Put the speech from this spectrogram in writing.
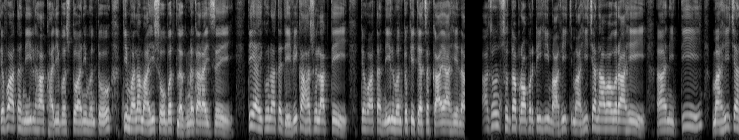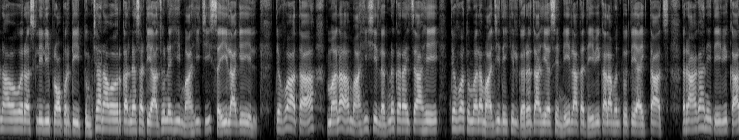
तेव्हा आता नील हा खाली बसतो आणि म्हणतो की मला माहीसोबत लग्न करायचं आहे ते ऐकून आता देविका हसू लागते. तेव्हा आता नील म्हणतो की त्याचं काय आहे ना? अजूनसुद्धा प्रॉपर्टी ही माही माहीच्या नावावर आहे. आणि ती माहीच्या नावावर असलेली प्रॉपर्टी तुमच्या नावावर करण्यासाठी अजूनही माहीची सही लागेल. तेव्हा आता मला माहीशी लग्न करायचं आहे. तेव्हा तुम्हाला माझी देखील गरज आहे असे नील आता देविकाला म्हणतो ते ऐकताच. रागाने देविका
